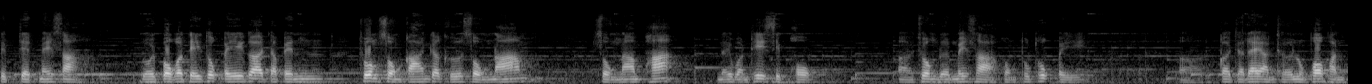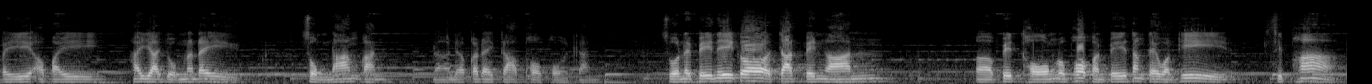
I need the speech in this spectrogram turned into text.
สิบเมษาโดยปกติทุกปีก็จะเป็นช่วงส่งการก็คือส่งน้ำส่งน้ำพระในวันที่ 16 ช่วงเดือนเมษาของทุกๆปีก็จะได้อัญเชิญหลวงพ่อพันปีเอาไปให้ญาติโยมนั้นได้ส่งน้ำกันนะแล้วก็ได้กราบขอพรกัน ส่วนในปีนี้ก็จัดเป็นงานเปิดทองหลวงพ่อพันปีตั้งแต่วันที่ 15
